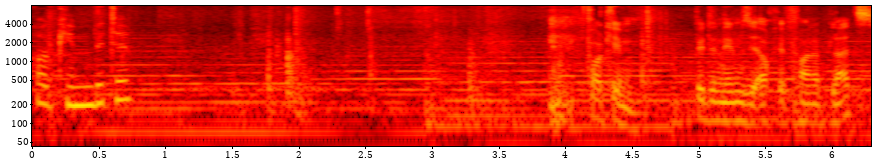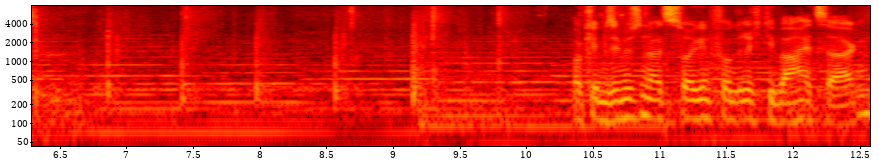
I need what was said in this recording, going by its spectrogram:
Frau Kim, bitte. Frau Kim, bitte nehmen Sie auch hier vorne Platz. Frau Kim, Sie müssen als Zeugin vor Gericht die Wahrheit sagen.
